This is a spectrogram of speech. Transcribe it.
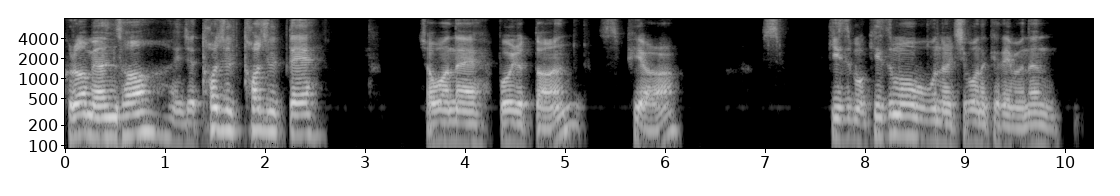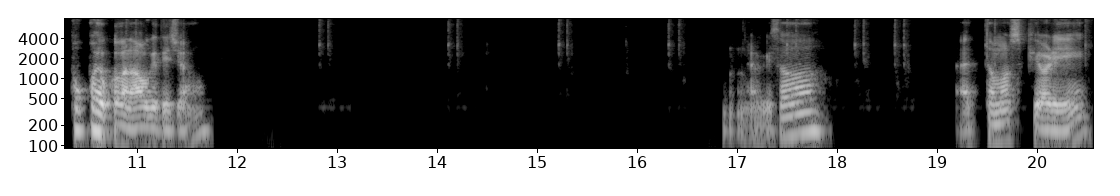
그러면서 이제 터질 터질 때 저번에 보여줬던 스피어 기즈모 기즈모 부분을 집어넣게 되면은 폭파 효과가 나오게 되죠. 음, 여기서 atmospheric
